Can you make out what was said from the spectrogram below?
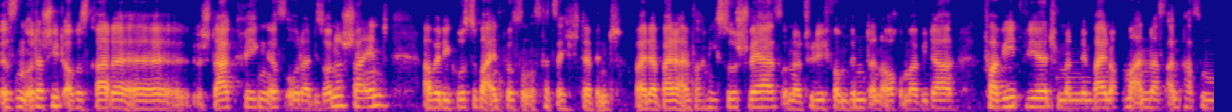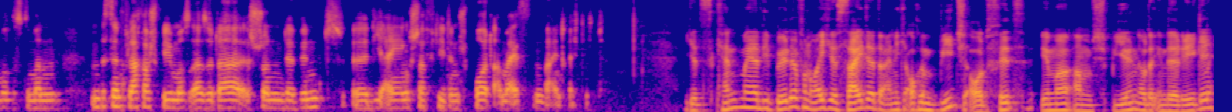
ist ein Unterschied, ob es gerade äh, Starkregen ist oder die Sonne scheint, aber die größte Beeinflussung ist tatsächlich der Wind, weil der Ball einfach nicht so schwer ist und natürlich vom Wind dann auch immer wieder verweht wird, man den Ball nochmal anders anpassen muss, man ein bisschen flacher spielen muss. Also da ist schon der Wind äh, die Eigenschaft, die den Sport am meisten beeinträchtigt. Jetzt kennt man ja die Bilder von euch, ihr seid ja da eigentlich auch im Beach-Outfit immer am Spielen oder in der Regel.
